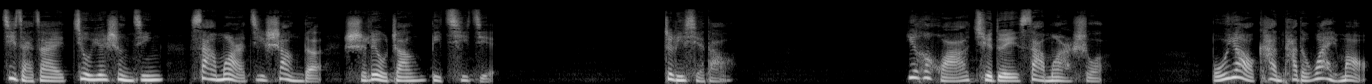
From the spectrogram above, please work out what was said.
记载在旧约圣经萨摩尔记上的十六章第七节。这里写道：“耶和华却对萨摩尔说。”不要看他的外貌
